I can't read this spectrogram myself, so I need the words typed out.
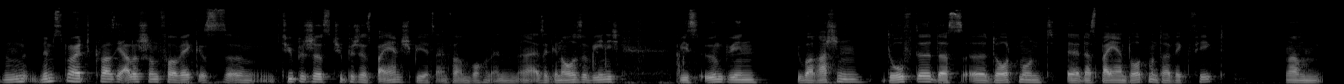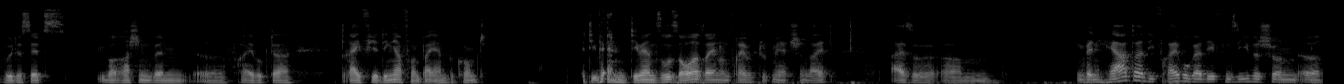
du nimmst mir halt quasi alles schon vorweg. Ist ähm, typisches, typisches Bayern-Spiel jetzt einfach am Wochenende. Ne? Also genauso wenig, wie es irgendwen überraschen durfte, dass äh, Dortmund, äh, dass Bayern Dortmund da wegfegt, ähm, würde es jetzt überraschen, wenn äh, Freiburg da drei, vier Dinger von Bayern bekommt. Die werden, die werden so sauer sein und Freiburg tut mir jetzt schon leid. Also, ähm, wenn Hertha die Freiburger Defensive schon äh,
